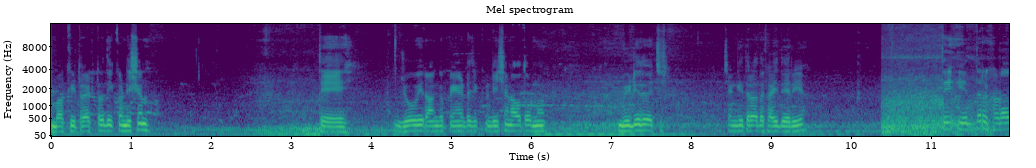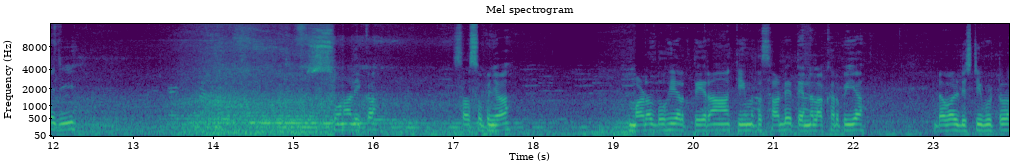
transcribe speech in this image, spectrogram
ਬਾਕੀ ਟਰੈਕਟਰ ਦੀ ਕੰਡੀਸ਼ਨ ਤੇ ਜੋ ਵੀ ਰੰਗ ਪੇਂਟ ਦੀ ਕੰਡੀਸ਼ਨ ਆ ਉਹ ਤੁਹਾਨੂੰ ਵੀਡੀਓ ਦੇ ਵਿੱਚ ਚੰਗੀ ਤਰ੍ਹਾਂ ਦਿਖਾਈ ਦੇ ਰਹੀ ਹੈ ਤੇ ਇੱਧਰ ਖੜਾ ਹੈ ਜੀ ਸੋਨਾਲੀਕਾ 750 ਮਾਡਲ 2013 ਕੀਮਤ 3.5 ਲੱਖ ਰੁਪਈਆ। ਡਬਲ ਡਿਸਟ੍ਰੀਬਿਊਟਰ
